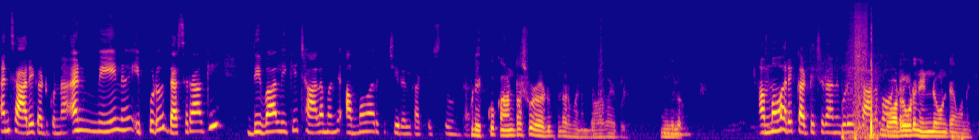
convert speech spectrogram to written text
అండ్ శారీ కట్టుకున్నా అండ్ మెయిన్ ఇప్పుడు దసరాకి దివాళీకి చాలా మంది అమ్మవారికి చీరలు కట్టిస్తూ ఉంటారు ఇప్పుడు ఎక్కువ కాంట్రాస్ట్ కూడా అడుగుతున్నారు మేడం బాగా ఇప్పుడు ఇందులో మ్మ్. అమ్మవారికి కట్టించడానికి కూడా చాలా బార్డర్ కూడా నిండు ఉంటాయి మనకి.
